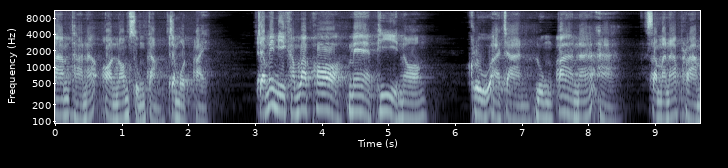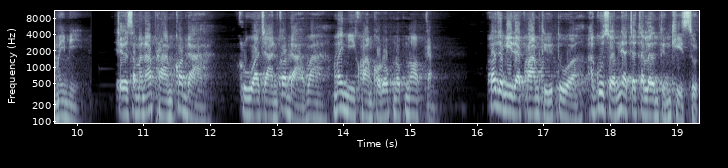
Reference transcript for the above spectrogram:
ตามฐานะอ่อนน้อมสูงต่ำจะหมดไป จะไม่มีคำว่าพ่อ แม่พี่น้อง ครูอาจารย์ ลุงป้าน้าอา สมณพราหมณ์ไม่มี เจอสมณพราหมณ์ก็ด่า ครูอาจารย์ก็ด่าว่าไม่มีความเคารพนบนอบกัน ก็จะมีแต่ความถือตัว อกุศลเนี่ยจะเจริญถึงขีดสุด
